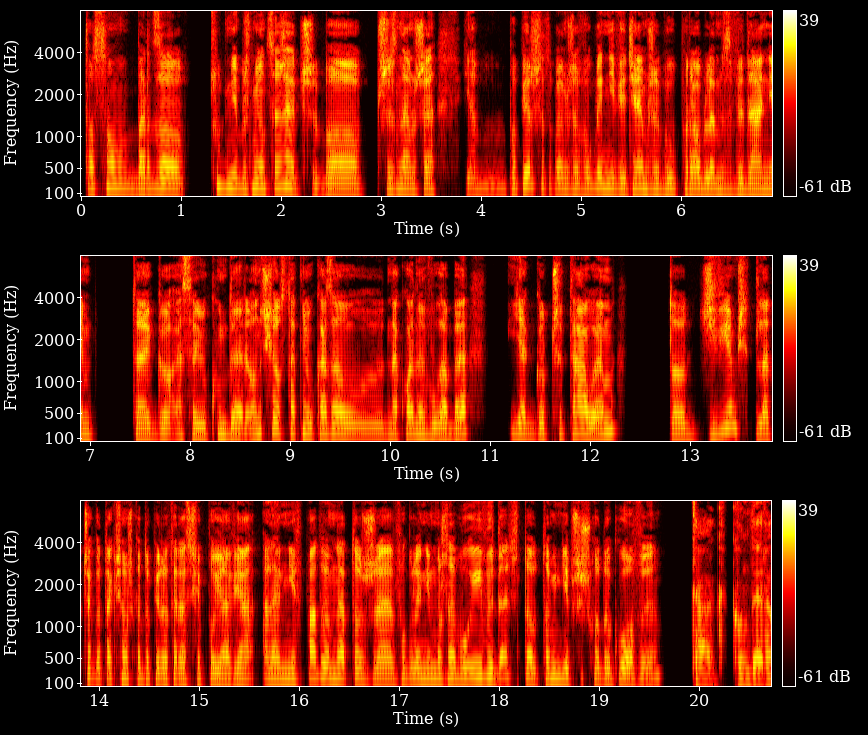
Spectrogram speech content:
To są bardzo cudnie brzmiące rzeczy, bo przyznam, że ja po pierwsze to powiem, że w ogóle nie wiedziałem, że był problem z wydaniem tego eseju Kundery. On się ostatnio ukazał nakładem WAB i jak go czytałem, to dziwiłem się, dlaczego ta książka dopiero teraz się pojawia, ale nie wpadłem na to, że w ogóle nie można było jej wydać. To, to mi nie przyszło do głowy. Tak, Kundera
